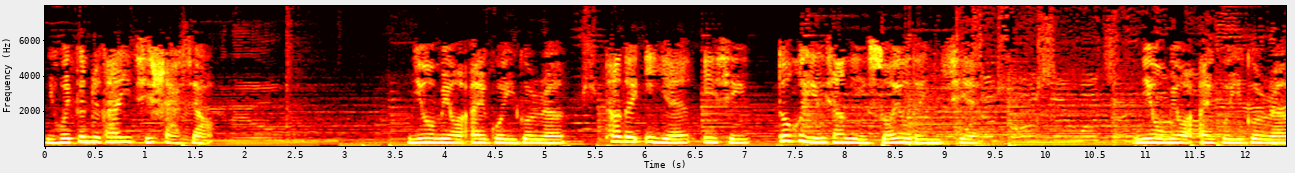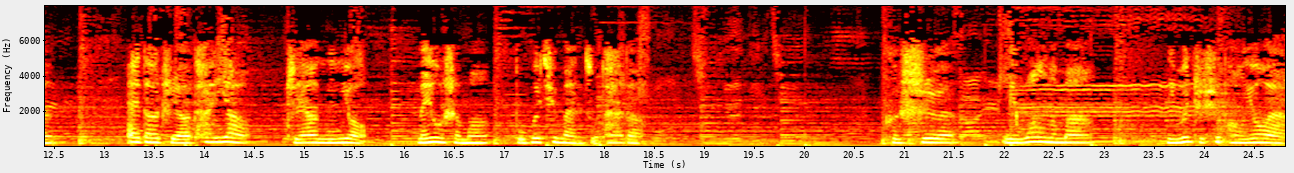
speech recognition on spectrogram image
你会跟着他一起傻笑。你有没有爱过一个人？他的一言一行都会影响你所有的一切。你有没有爱过一个人？爱到只要他要，只要你有，没有什么不会去满足他的。可是你忘了吗？你们只是朋友啊，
